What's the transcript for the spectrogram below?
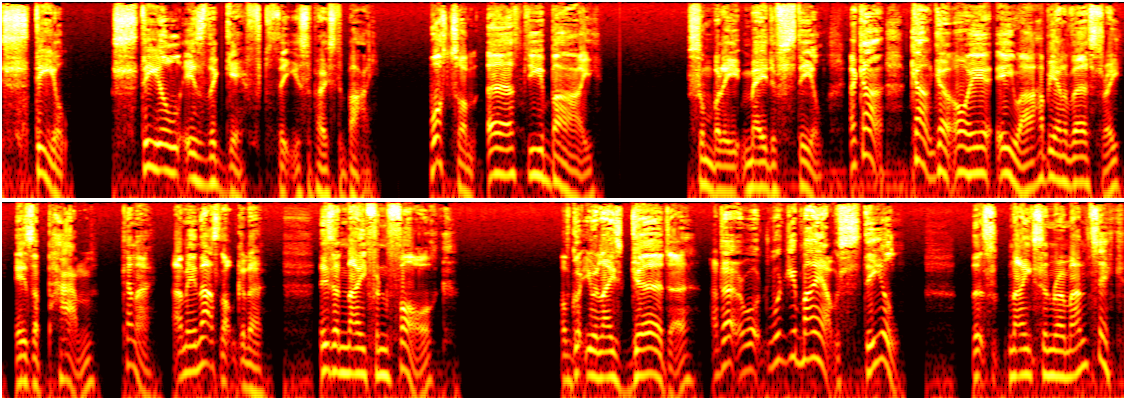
Steel, steel is the gift that you're supposed to buy. What on earth do you buy somebody made of steel. I can't can't go. Oh, here, here you are. Happy anniversary. Here's a pan. Can I? I mean, that's not gonna. Here's a knife and fork. I've got you a nice girder. I don't know what would you buy out of steel. That's nice and romantic.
